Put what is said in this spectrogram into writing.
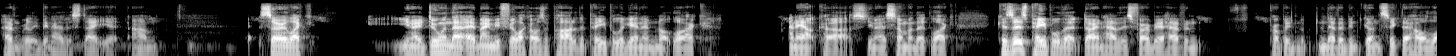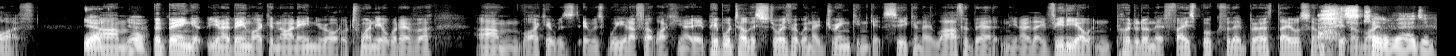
haven't really been out of the state yet um so like you know doing that it made me feel like i was a part of the people again and not like an outcast, you know, someone that like, because there's people that don't have this phobia, haven't probably never been gotten sick their whole life. yeah, um, yeah, But being, it- you know, being like a 19 year old or 20 or whatever, um, like it was, it was weird. I felt like, you know, people would tell their stories about when they drink and get sick and they laugh about it and, you know, they video it and put it on their Facebook for their birthday or some I shit. I'm can't imagine.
